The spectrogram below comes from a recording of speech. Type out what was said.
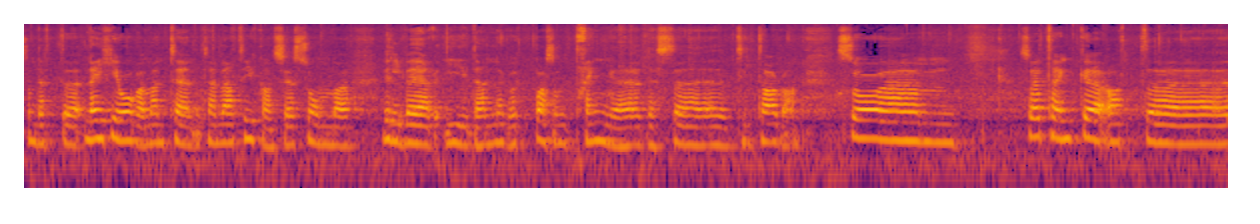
som, dette Nei, ikke i året, men til, til enhver tid, kanskje, som uh, vil være i denne gruppa som trenger disse tiltakene. Så um, så jeg tenker at uh,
